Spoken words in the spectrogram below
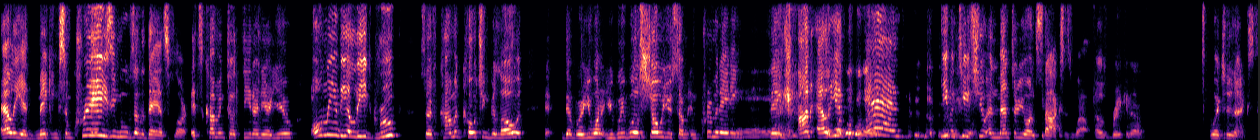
Elliot making some crazy moves on the dance floor. It's coming to a theater near you, only in the elite group. So if comment coaching below eh, that where you want you, we will show you some incriminating things on Elliot and even teach you and mentor you on stocks as well. I was breaking out. Where to next?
